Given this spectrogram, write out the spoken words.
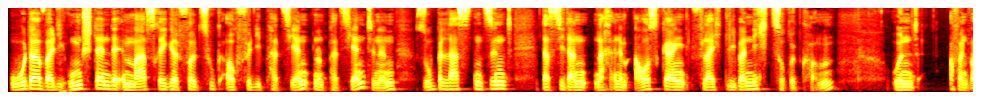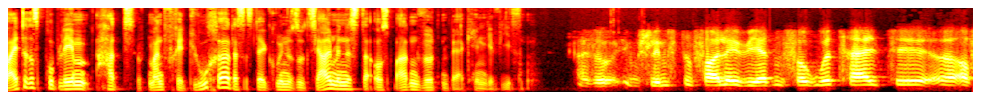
oder weil die Umstände im Maßregelvollzug auch für die Patienten und Patientinnen so belastend sind, dass sie dann nach einem Ausgang vielleicht lieber nicht zurückkommen. Und auf ein weiteres Problem hat Manfred Lucher, das ist der grüne Sozialminister aus Baden-Württemberg, hingewiesen. Also im schlimmsten Falle werden Verurteilte äh, auf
